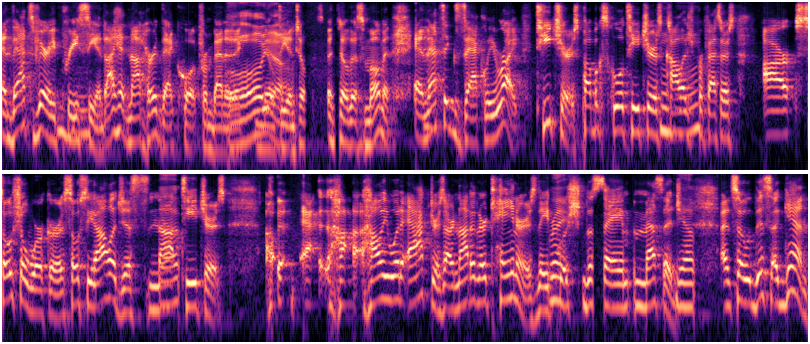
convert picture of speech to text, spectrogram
And that's very mm-hmm. prescient. I had not heard that quote from Benedict Oh, Milty yeah. until until this moment. And that's exactly right. Teachers, public school teachers, mm-hmm. college professors are social workers, sociologists, not Yep. teachers. Ho- a- Ho- Hollywood actors are not entertainers. They Right. push the same message. Yep. And so this again,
